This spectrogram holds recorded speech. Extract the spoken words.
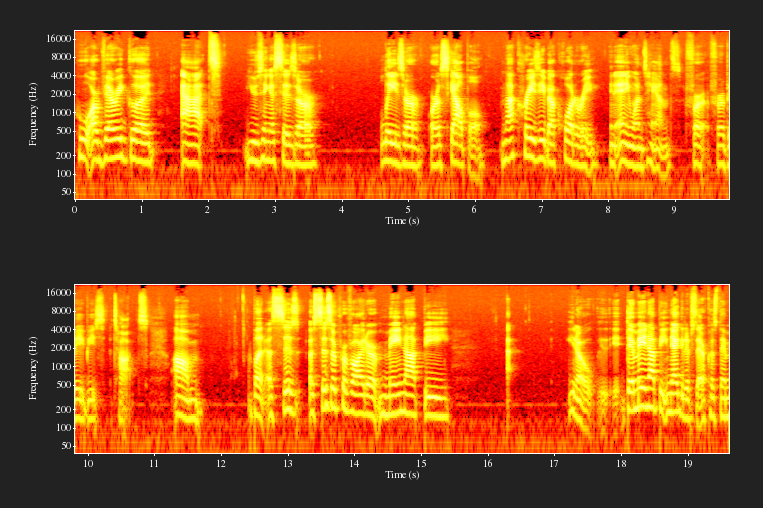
who are very good at using a scissor, laser, or a scalpel. I'm not crazy about cautery in anyone's hands for, for a baby's tots. Um, but a, a scissor provider may not be, you know, there may not be negatives there because there,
